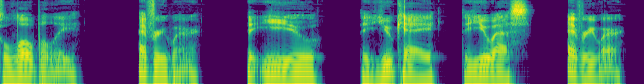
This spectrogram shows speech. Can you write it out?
globally, everywhere the EU, the UK, the US, everywhere.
